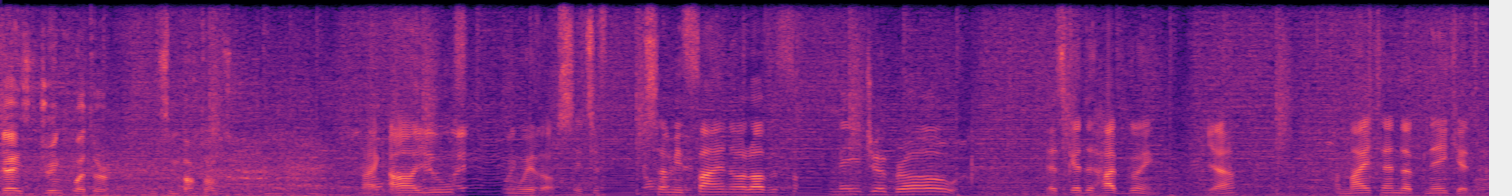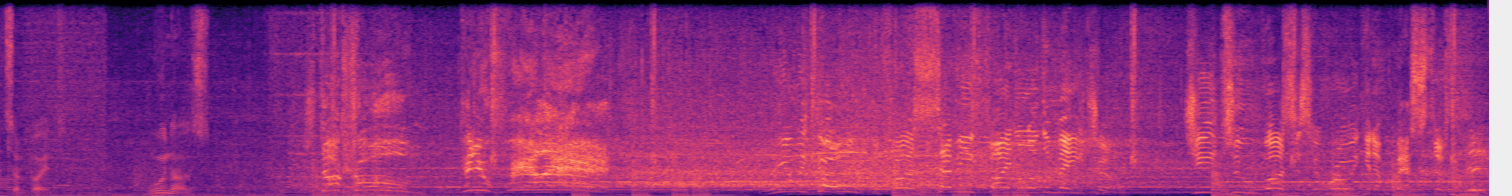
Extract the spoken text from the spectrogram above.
Guys, drink water, it's important. Like, are you f***ing with us? It's a semi-final of a f- major, bro. Let's get the hype going, yeah? I might end up naked at some point. Who knows? Stockholm! Can you feel it? Here we go, the first semi-final of the major. G2 versus Heroic in a best of three.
